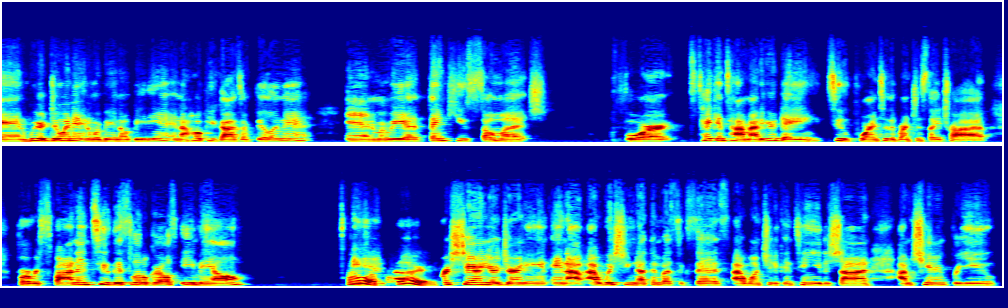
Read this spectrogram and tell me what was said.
And we're doing it and we're being obedient. And I hope you guys are feeling that. And Maria, thank you so much for taking time out of your day to pour into the Brunch and Slay tribe, for responding to this little girl's email Oh, and, of uh, course. Uh, for sharing your journey. And I, I, wish you nothing but success. I want you to continue to shine. I'm cheering for you.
